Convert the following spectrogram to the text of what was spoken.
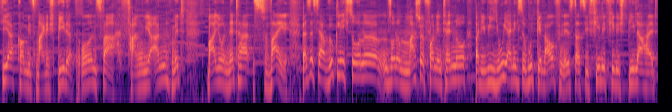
Hier kommen jetzt meine Spiele. Und zwar fangen wir an mit Bayonetta 2. Das ist ja wirklich so eine, so eine Masche von Nintendo, weil die Wii U ja nicht so gut gelaufen ist, dass sie viele, viele Spiele halt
